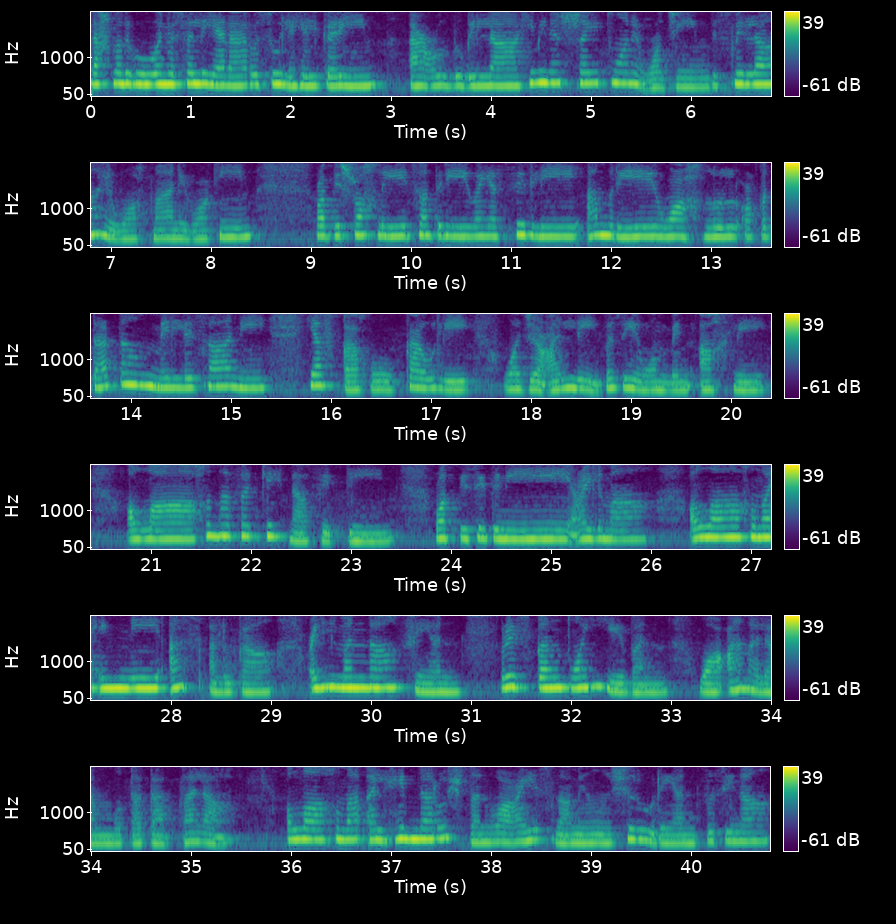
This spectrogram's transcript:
نحمده ونصلي على رسوله الكريم. أعوذ بالله من الشيطان الرجيم. بسم الله الرحمن الرحيم. رب اشرح لي صدري ويسر لي أمري واحلل عقدة من لساني يفقه قولي واجعل لي وزيرا من أهلي. اللهم فكهنا في الدين. رب زدني علما. اللهم إني أسألك علما نافعا رزقا طيبا وعملا متقبلا. اللهم ألهمنا رشدا وعيزنا من شرور أنفسنا.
